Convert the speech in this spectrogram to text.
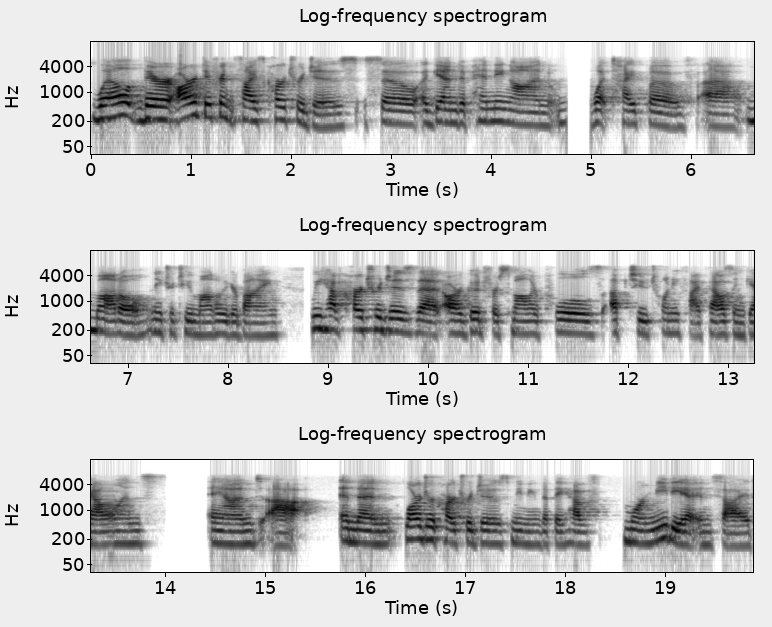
Well, there are different size cartridges. So again, depending on what type of uh, model, Nature 2 model you're buying, we have cartridges that are good for smaller pools up to 25,000 gallons, and uh, and then larger cartridges, meaning that they have more media inside,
